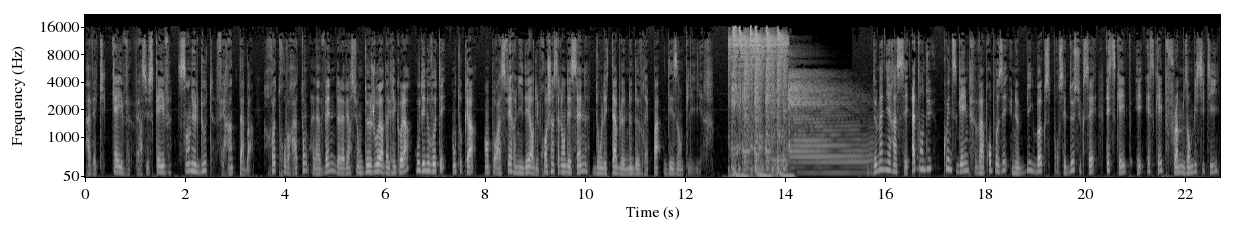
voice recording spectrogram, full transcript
avec Cave vs Cave, sans nul doute faire un tabac. Retrouvera-t-on la veine de la version 2 joueurs d'Agricola ou des nouveautés? En tout cas, on pourra se faire une idée lors du prochain salon des scènes dont les tables ne devraient pas désemplir. De manière assez attendue, Queen's Game va proposer une big box pour ses deux succès, Escape et Escape from Zombie City.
